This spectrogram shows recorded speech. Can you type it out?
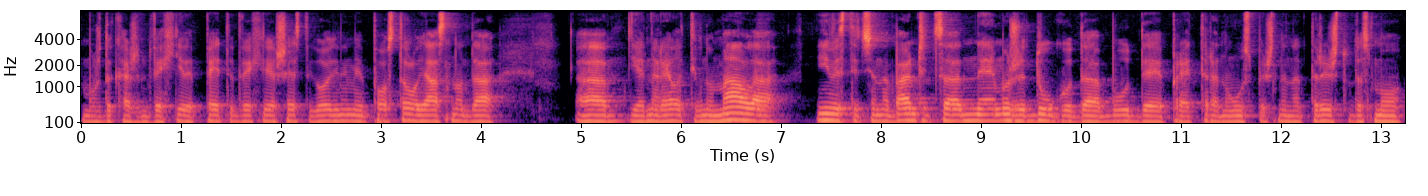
možda kažem 2005. 2006. godine mi je postalo jasno da uh, jedna relativno mala investicijona bančica ne može dugo da bude preterano uspešna na tržištu, da smo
